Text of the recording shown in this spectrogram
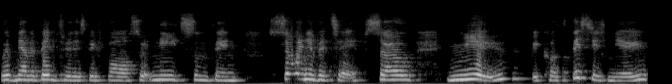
we've never been through this before, so it needs something so innovative, so new because this is new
